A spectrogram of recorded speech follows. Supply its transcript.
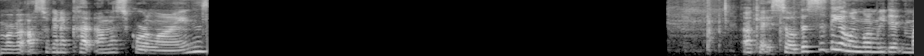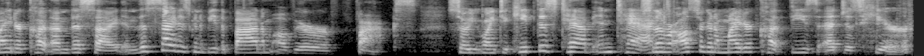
We're also going to cut on the score lines. Okay, so this is the only one we didn't miter cut on this side, and this side is going to be the bottom of your box. So you're going to keep this tab intact. So then we're also going to miter cut these edges here.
